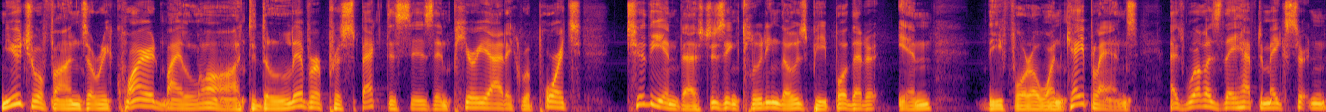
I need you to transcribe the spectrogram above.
Mutual funds are required by law to deliver prospectuses and periodic reports to the investors, including those people that are in the 401k plans, as well as they have to make certain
